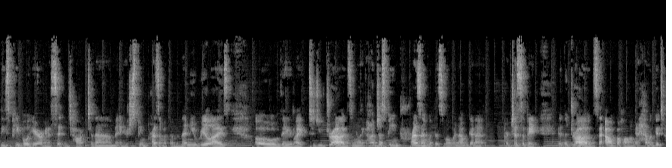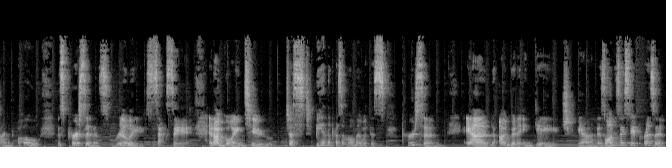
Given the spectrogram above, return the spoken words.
these people here, I'm going to sit and talk to them, and you're just being present with them. And then you realize, oh, they like to do drugs, and you're like, I'm just being present with this moment. I'm going to participate in the drugs, the alcohol. I'm going to have a good time. And oh, this person is really sexy. And I'm going to just be in the present moment with this person and I'm going to engage. And as long as I stay present,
